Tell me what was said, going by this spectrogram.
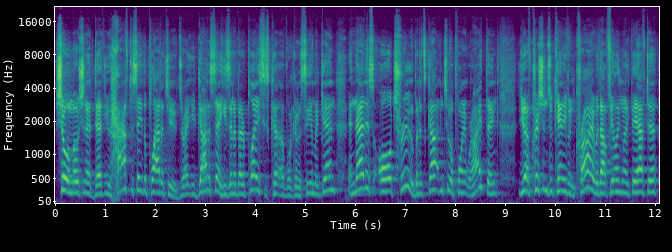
show emotion at death. You have to say the platitudes, right? You got to say he's in a better place. He's, we're going to see him again. And that is all true. But it's gotten to a point where I think you have Christians who can't even cry without feeling like they have to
